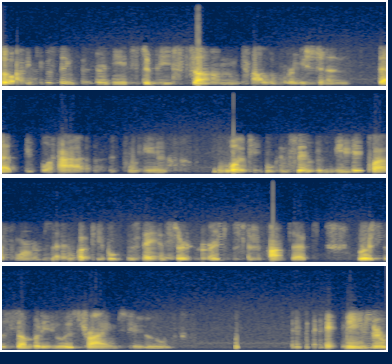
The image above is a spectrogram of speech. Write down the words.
So I do think that there needs to be some calibration that people have between what people can say with media platforms and what people can say in certain very specific contexts versus somebody who is trying to major.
